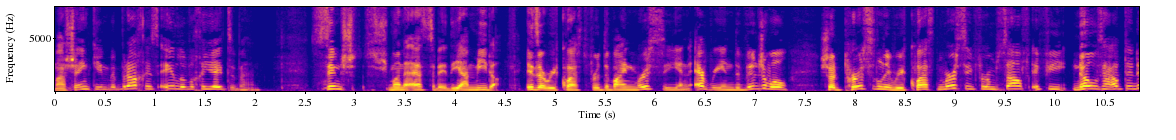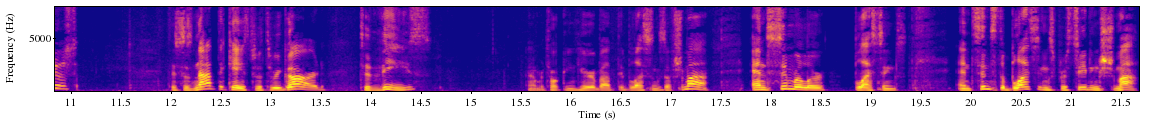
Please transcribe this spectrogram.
Mashenkim bebrachis elu. Since Shemana Esrei, the Amida, is a request for divine mercy, and every individual should personally request mercy for himself if he knows how to do so. This is not the case with regard to these, and we're talking here about the blessings of Shema, and similar blessings. And since the blessings preceding Shema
